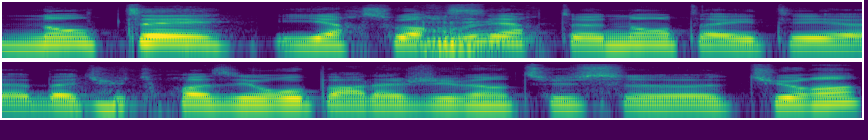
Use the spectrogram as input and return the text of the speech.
nantais. Hier soir, Oui. certes, Nantes a été euh, battu 3-0 par la Juventus Turin.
